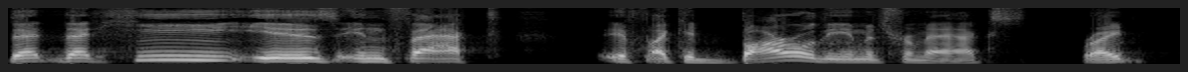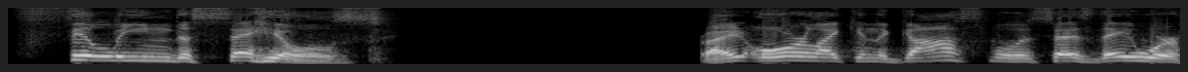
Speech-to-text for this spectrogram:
That, that He is, in fact, if I could borrow the image from Acts, right? Filling the sails, right? Or like in the gospel, it says they were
